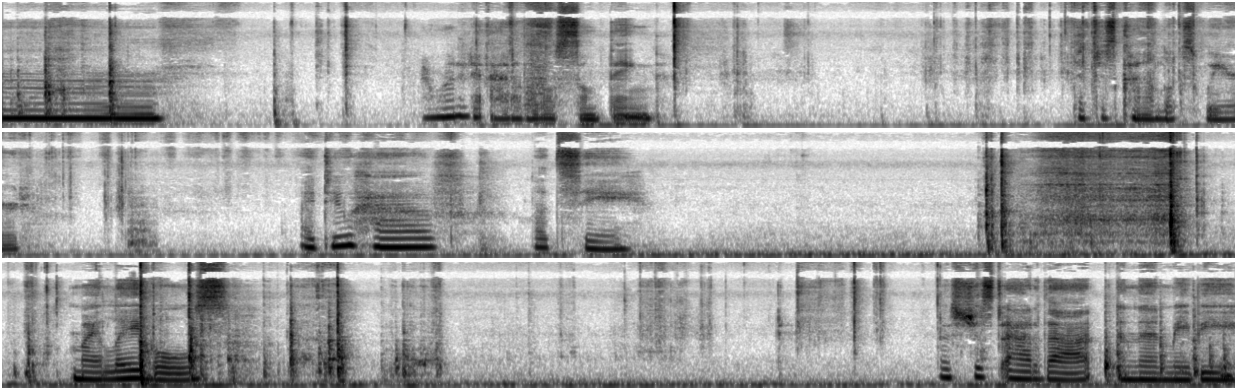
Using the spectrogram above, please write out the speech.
Mm, I wanted to add a little something that just kind of looks weird. I do have, let's see, my labels. Let's just add that and then maybe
